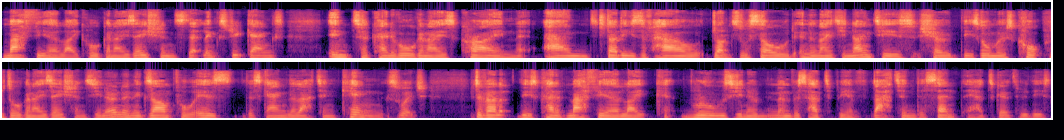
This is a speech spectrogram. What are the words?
mafia-like organizations that link street gangs into kind of organized crime. And studies of how drugs were sold in the 1990s showed these almost corporate organizations, you know, and an example is this gang, the Latin Kings, which developed these kind of mafia like rules. You know, members had to be of Latin descent. They had to go through these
